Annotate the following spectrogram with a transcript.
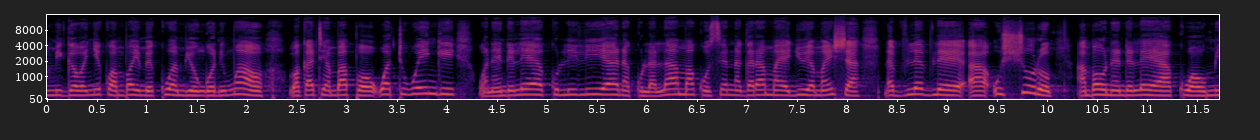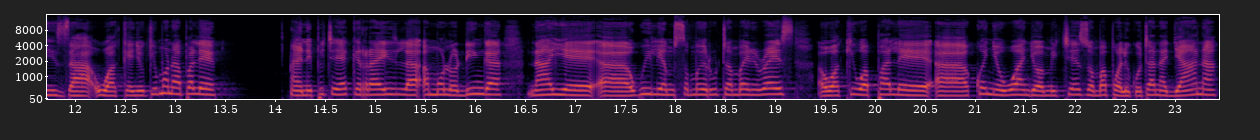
migawanyiko ambayo imekuwa miongoni mwao wakati ambapo watu wengi wanaendelea kulilia na kulalama kuhusiana na gharama ya juu ya maisha na vilevile vile, uh, ushuru ambao unaendelea kuwaumiza wakenya. Ukimwona pale ni picha yake Raila Amolo Odinga naye uh, William samuel Ruto ambaye ni rais uh, wakiwa pale uh, kwenye uwanja wa michezo ambapo walikutana jana.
